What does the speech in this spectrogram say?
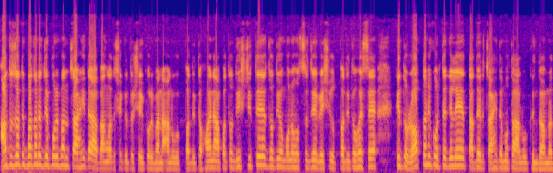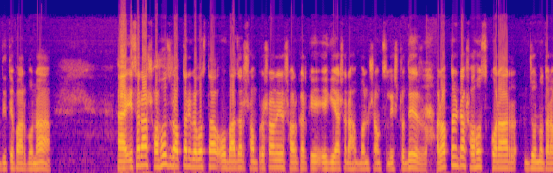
আন্তর্জাতিক বাজারে যে পরিমাণ চাহিদা, বাংলাদেশে কিন্তু সেই পরিমাণ আলু উৎপাদিত হয় না। আপাত দৃষ্টিতে যদিও মনে হচ্ছে যে বেশি উৎপাদিত হয়েছে, কিন্তু রপ্তানি করতে গেলে তাদের চাহিদা মতো আলু কিন্তু আমরা দিতে পারব না। এছাড়া সহজ রপ্তানি ব্যবস্থা ও বাজার সম্প্রসারণে সরকারকে এগিয়ে আসার আহ্বান সংশ্লিষ্টদের। রপ্তানিটা সহজ করার জন্য তারা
